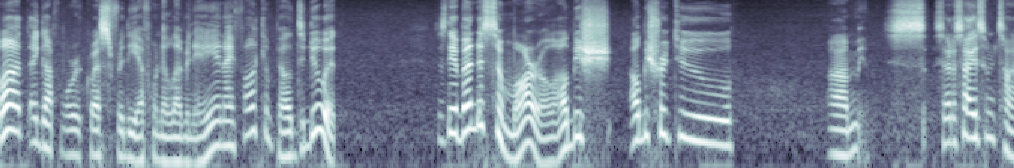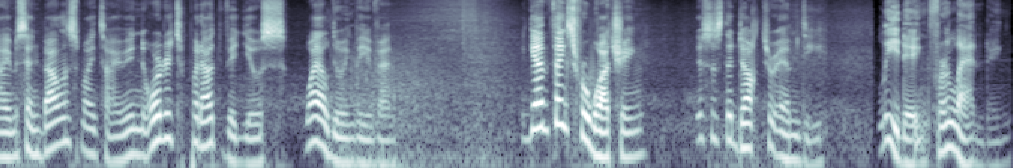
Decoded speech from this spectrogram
but I got more requests for the F111A and I felt compelled to do it. Since the event is tomorrow, I'll be I'll be sure to um, set aside some times and balance my time in order to put out videos while doing the event. Again, thanks for watching. This is the Dr. MD, leading for landing.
